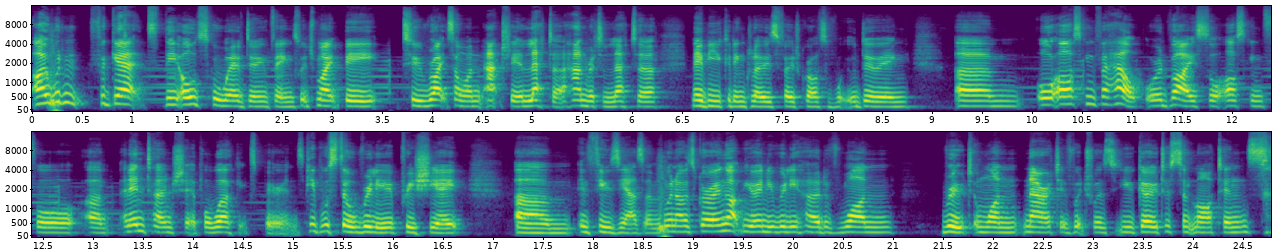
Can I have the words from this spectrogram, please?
I wouldn't forget the old school way of doing things, which might be to write someone actually a letter, a handwritten letter. Maybe you could enclose photographs of what you're doing, um, or asking for help or advice, or asking for um, an internship or work experience. People still really appreciate um, enthusiasm. When I was growing up, you only really heard of one route and one narrative, which was you go to St. Martin's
